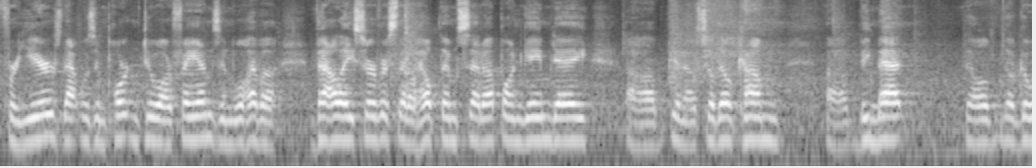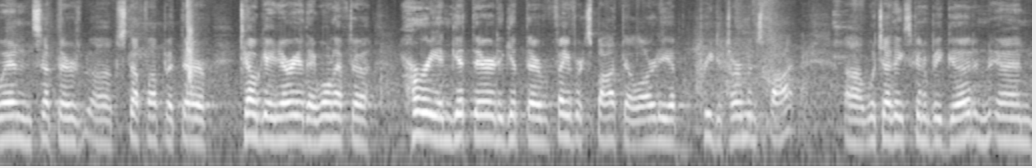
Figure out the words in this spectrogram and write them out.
for years. That was important to our fans, and we'll have a valet service that'll help them set up on game day. Uh, you know, so they'll come, uh, be met, They'll, they'll go in and set their uh, stuff up at their tailgate area. They won't have to hurry and get there to get their favorite spot. They'll already have a predetermined spot, uh, which I think is going to be good. And, and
